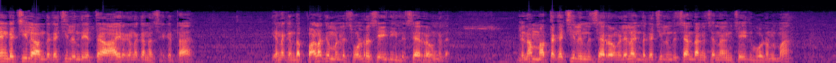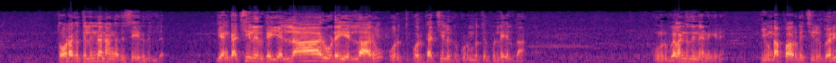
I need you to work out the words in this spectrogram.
என் கட்சியில அந்த கட்சியில இருந்து எத்தனை ஆயிரக்கணக்கா நான் சேர்க்கட்டா? எனக்கு அந்த பழக்கம் இல்ல சொல்ற செய்தி இல்ல சேர்றவங்கள. இல்லைன்னா மத்த கட்சியில இருந்து சேர்றவங்க எல்லாம் இந்த கட்சியில இருந்து சேர்ந்தாங்க சேர்ந்தாங்கன்னு செய்தி போடணுமா? தொடக்கத்திலிருந்தே நாங்க அதை செய்யறது இல்ல என் கட்சியில இருக்க எல்லாருடைய எல்லாரும் ஒரு ஒரு கட்சியில இருக்க குடும்பத்து பிள்ளைகள் தான். உங்களுக்கு விளங்குதுன்னு நினைக்கிறேன். இவங்க அப்பா ஒரு கட்சியில் இருப்பாரு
